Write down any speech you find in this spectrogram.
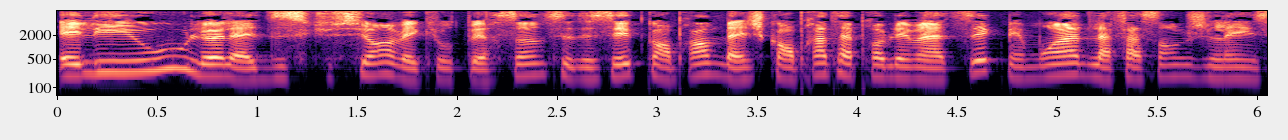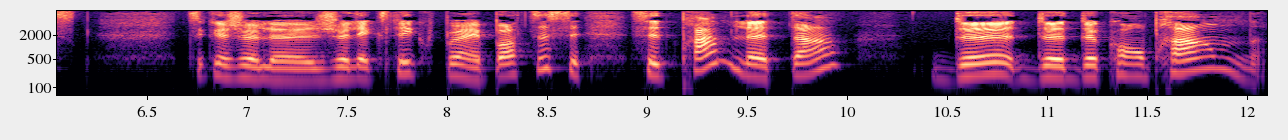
Elle est où, là, la discussion avec l'autre personne? C'est d'essayer de comprendre, ben, je comprends ta problématique, mais moi, de la façon que je l'inscris, que je le, je l'explique ou peu importe, sais, c'est de prendre le temps de, de, de comprendre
